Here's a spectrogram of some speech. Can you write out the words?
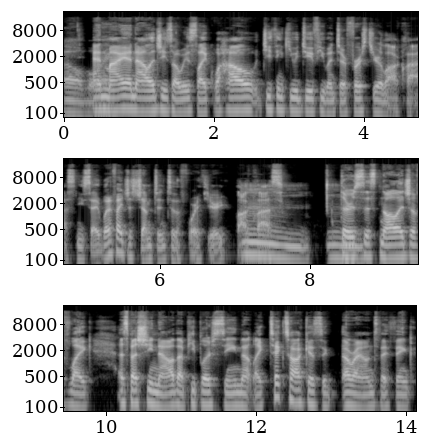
Oh boy. and my analogy is always like well how do you think you would do if you went to a first year law class and you said what if i just jumped into the fourth year law class Mm, there's mm. this knowledge of like especially now that people are seeing that like tiktok is around they think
